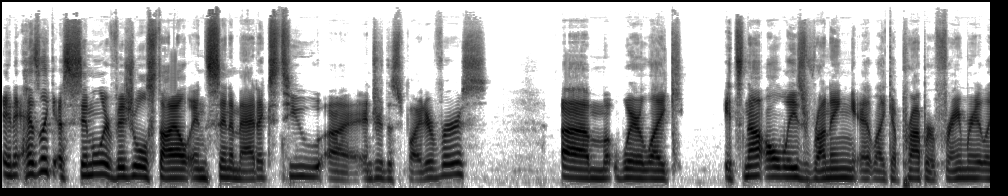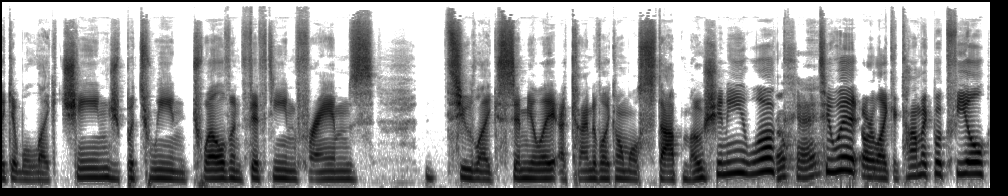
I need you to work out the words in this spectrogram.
And it has like a similar visual style in cinematics to uh, Enter the Spider Verse, um, where like it's not always running at like a proper frame rate like it will like change between 12 and 15 frames to like simulate a kind of like almost stop motiony look Okay. to it or like a comic book feel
